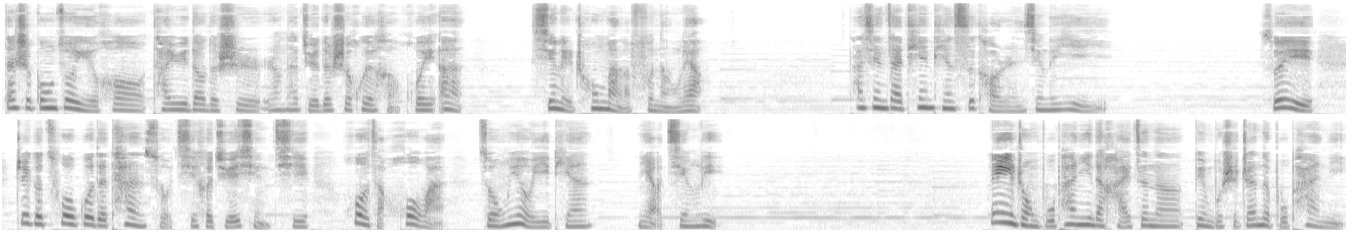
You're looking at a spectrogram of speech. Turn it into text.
但是工作以后，他遇到的事让他觉得社会很灰暗，心里充满了负能量。他现在天天思考人性的意义，所以这个错过的探索期和觉醒期，或早或晚，总有一天你要经历。另一种不叛逆的孩子呢，并不是真的不叛逆，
